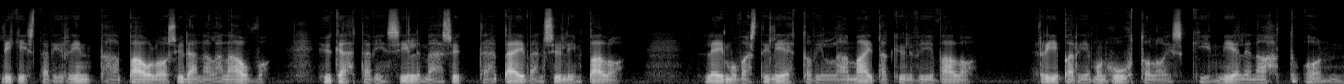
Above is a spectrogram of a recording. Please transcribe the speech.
Likistävi rintaa pauloo sydänalla nauvo. Hykähtävin silmää syttää päivän sylin palo. Leimuvasti liehtovillaan maita kylvii valo. Riipariemun huuhtoloiskiin mielen ahtu onni.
